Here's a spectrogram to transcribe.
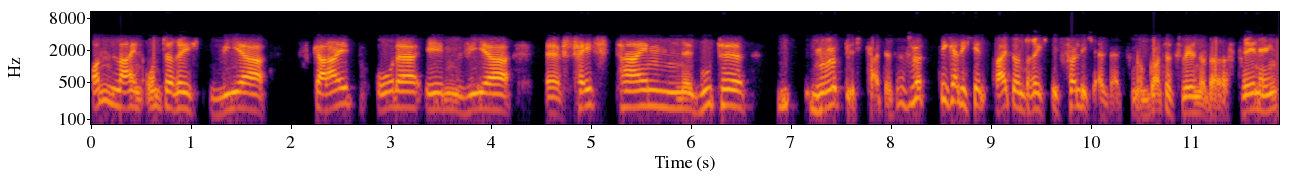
Online-Unterricht via Skype oder eben via äh, FaceTime eine gute Möglichkeit ist. Es wird sicherlich den Reitunterricht nicht völlig ersetzen, um Gottes Willen oder das Training.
